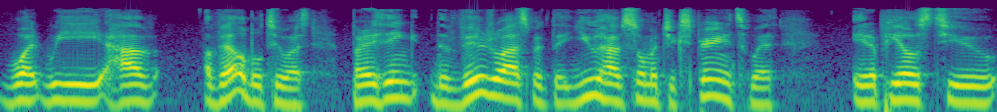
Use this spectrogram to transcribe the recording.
what we have available to us. But I think the visual aspect that you have so much experience with, it appeals to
